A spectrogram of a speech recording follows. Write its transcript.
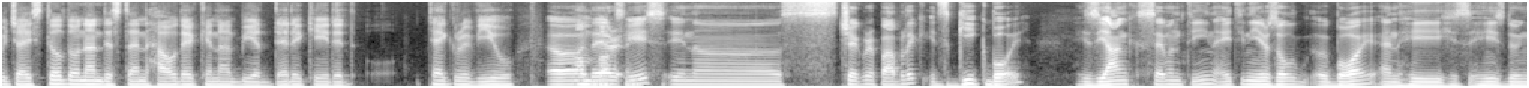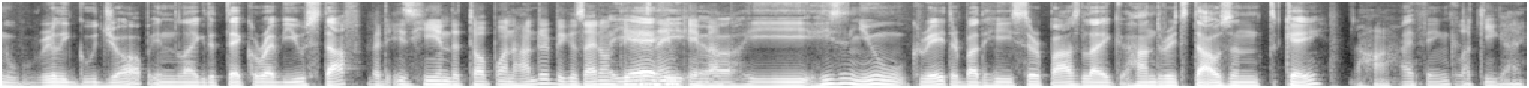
which I still don't understand how there cannot be a dedicated tech review. Uh, there is in uh, Czech Republic. It's Geek Boy. He's young, 17, 18 years old uh, boy, and he he's he's doing a really good job in like the tech review stuff. But is he in the top 100? Because I don't think yeah, his name he, came uh, up. He he's a new creator, but he surpassed like hundred thousand k, Uh-huh. I think. Lucky guy.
